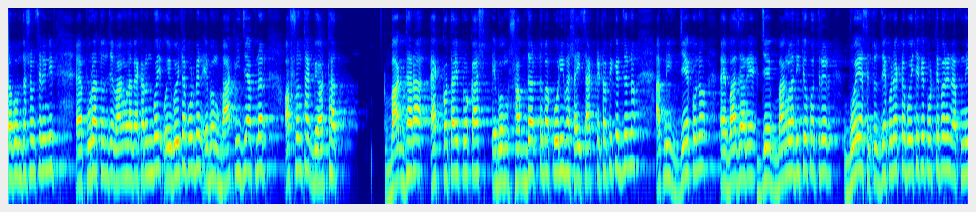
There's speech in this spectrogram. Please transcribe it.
নবম, দশম শ্রেণির পুরাতন যে বাংলা ব্যাকরণ বই, ওই বইটা পড়বেন এবং বাকি যে আপনার অপশন থাকবে, অর্থাৎ বাগধারা এক কথায় প্রকাশ এবং শব্দার্থ বা পরিভাষা এই চারটে টপিকের জন্য আপনি যে কোনো বাজারে যে বাংলা দ্বিতীয় পত্রের বই আছে, তো যে কোনো একটা বই থেকে পড়তে পারেন। আপনি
